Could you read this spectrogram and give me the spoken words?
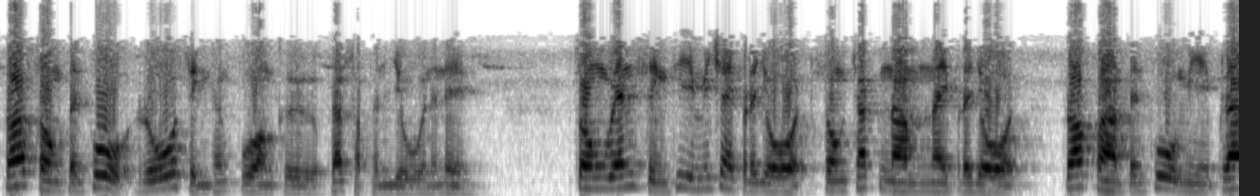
เพราะทรงเป็นผู้รู้สิ่งทั้งปวงคือพระสัพพัญญูนั่นเอง ทรงเว้นสิ่งที่ไม่ใช่ประโยชน์ ทรงชักนำในประโยชน์ เพราะความเป็นผู้มีพระ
